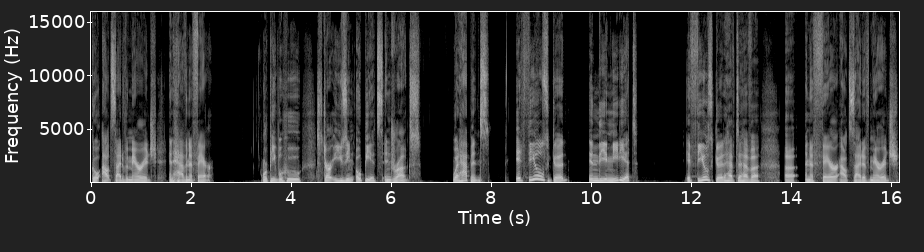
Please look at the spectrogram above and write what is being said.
go outside of a marriage and have an affair, or people who start using opiates and drugs. What happens? It feels good in the immediate. It feels good to have to have a, a an affair outside of marriage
